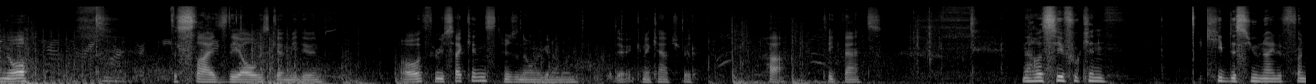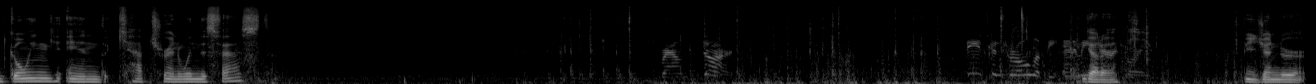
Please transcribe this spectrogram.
No. The slides, they always get me, dude. Oh, three seconds? There's no we're gonna win. They're gonna capture it. Ha. Take that. Now let's see if we can keep this united front going and capture and win this fast. Seize control of the enemy Gotta be gender,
